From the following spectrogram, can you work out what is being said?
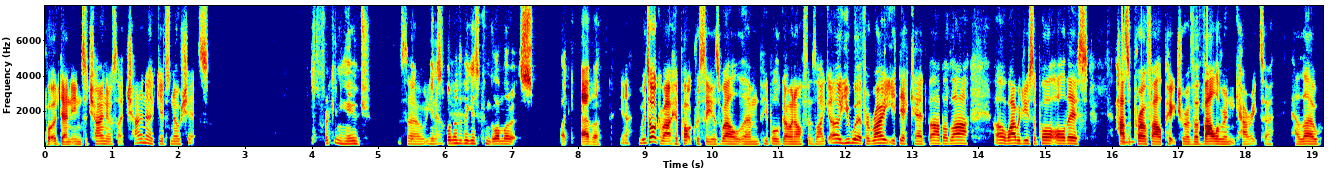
put a dent into China. It's like China gives no shits. It's freaking huge. So It- you know, it's one of the biggest conglomerates like ever. Yeah, we talk about hypocrisy as well. Um, people going off and it's like, "Oh, you work for Riot, you dickhead." Blah blah blah. Oh, why would you support all this? Has a profile picture of a Valorant character. Hello,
